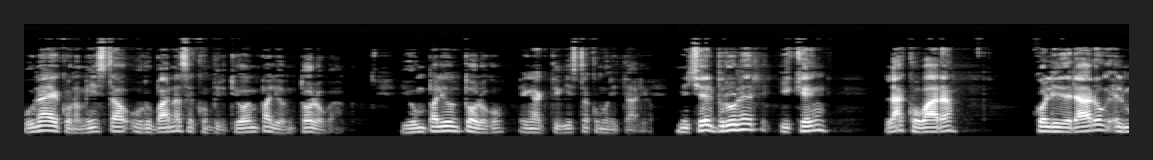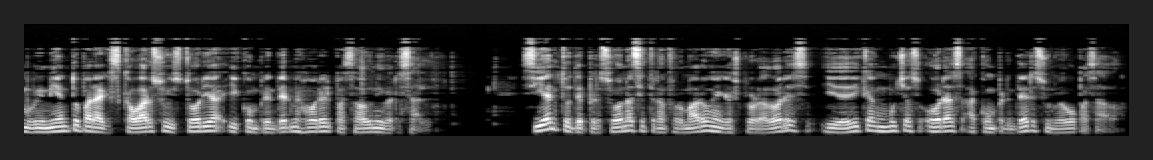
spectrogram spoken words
Una economista urbana se convirtió en paleontóloga y un paleontólogo en activista comunitario. Michelle Brunner y Ken Lacovara colideraron el movimiento para excavar su historia y comprender mejor el pasado universal. Cientos de personas se transformaron en exploradores y dedican muchas horas a comprender su nuevo pasado.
